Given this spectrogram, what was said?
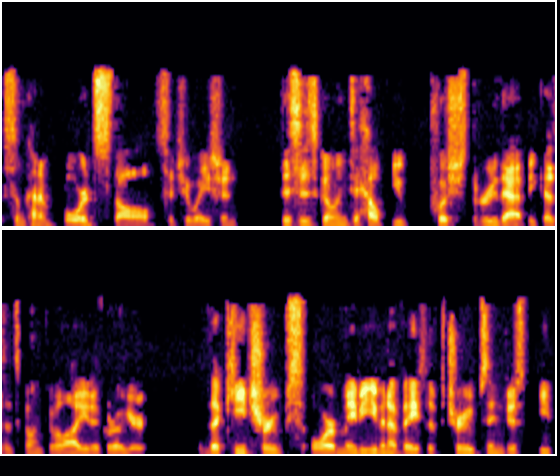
some kind of board stall situation, this is going to help you push through that because it's going to allow you to grow your the key troops or maybe even evasive troops and just keep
